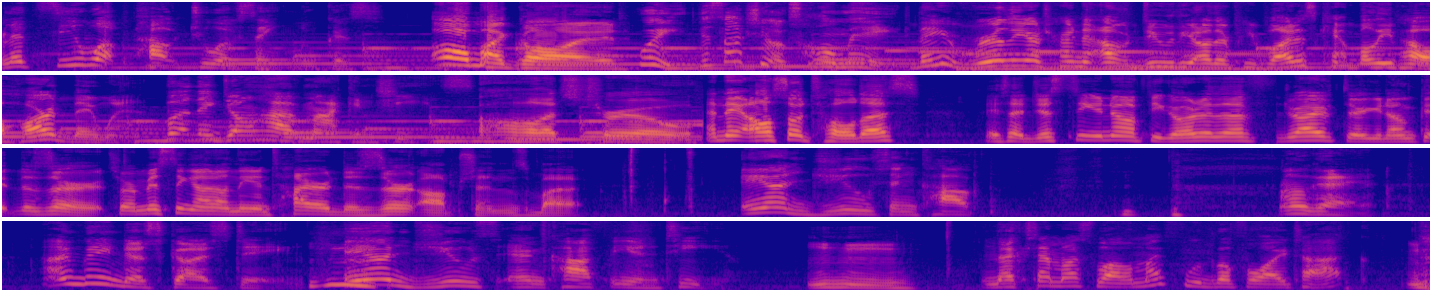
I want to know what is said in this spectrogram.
Let's see what pout two of St. Lucas. Oh my god! Wait, this actually looks homemade. They really are trying to outdo the other people. I just can't believe how hard they went. But they don't have mac and cheese. Oh, that's true. And they also told us, they said, just so you know, if you go to the drive thru you don't get dessert. So we're missing out on the entire dessert options, but And juice and coffee. okay. I'm getting disgusting. and juice and coffee and tea. mm-hmm. Next time I'll swallow my food before I talk.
